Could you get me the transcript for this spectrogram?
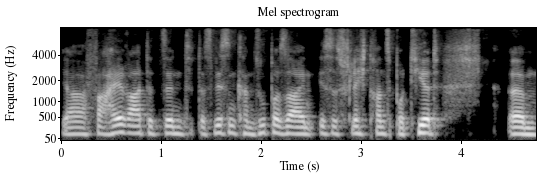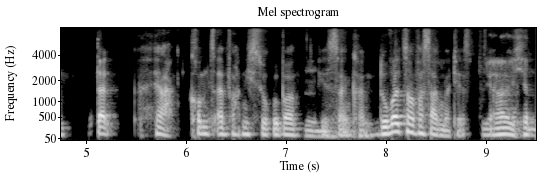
ja verheiratet sind. Das Wissen kann super sein, ist es schlecht transportiert, ähm, dann ja, kommt es einfach nicht so rüber, mhm. wie es sein kann. Du wolltest noch was sagen, Matthias? Ja, ich habe,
